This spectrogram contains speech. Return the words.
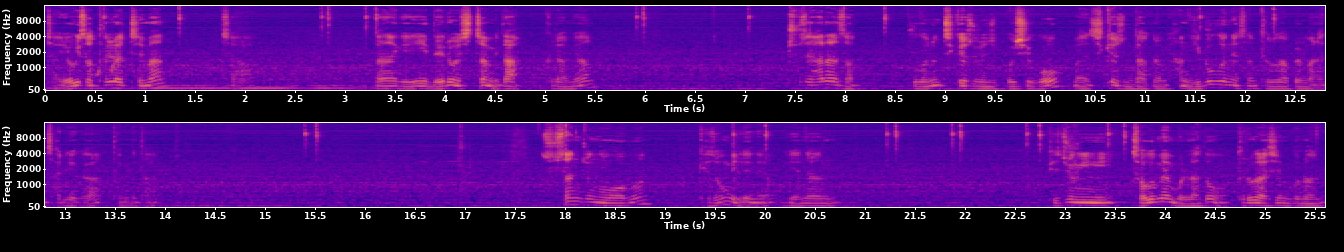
자 여기서 틀렸지만 자 만약에 이 내려온 시점이다. 그러면 추세 하단선 부분은 지켜주는지 보시고 만약 지켜준다 그러면 한 이 부분에선 들어가 볼 만한 자리가 됩니다. 수산중공업은 계속 밀리네요. 얘는 비중이 적으면 몰라도 들어가신 분은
